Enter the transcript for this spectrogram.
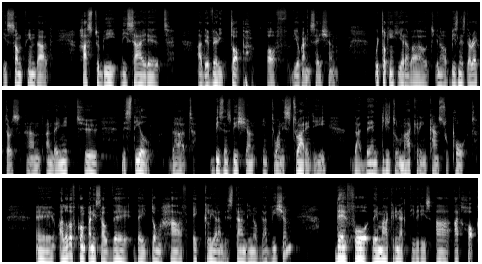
It's something that has to be decided at the very top of the organization. We're talking here about you know business directors, and and they need to distill that business vision into a strategy that then digital marketing can support. Uh, a lot of companies out there they don't have a clear understanding of that vision. Therefore the marketing activities are ad hoc.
